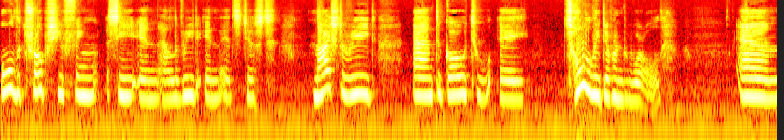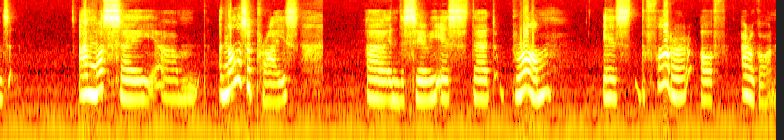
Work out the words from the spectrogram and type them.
all the tropes you think, see in and read in. It's just nice to read and to go to a totally different world. And I must say, um, another surprise uh, in the series is that Brom is the father of Eragon.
